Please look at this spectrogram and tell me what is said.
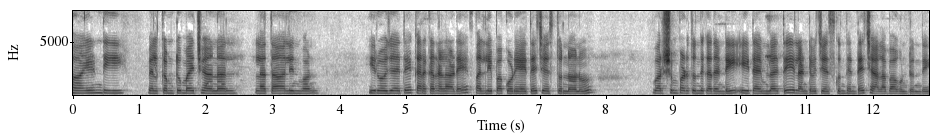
హాయ్ అండి. Welcome to my channel Latha all in one. ఈరోజు అయితే కరకరలాడే పల్లి పకోడీ అయితే చేస్తున్నాను. వర్షం పడుతుంది కదండి. ఈ టైంలో అయితే ఇలాంటివి చేసుకుని తింటే చాలా బాగుంటుంది.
